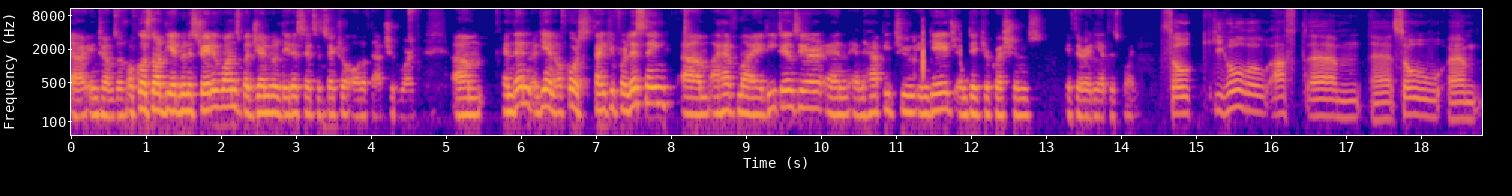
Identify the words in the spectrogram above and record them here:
Uh, in terms of, of course, not the administrative ones, but general data sets, etc. All of that should work. Um, and then again, of course, thank you for listening. Um, I have my details here and, and happy to engage and take your questions if there are any at this point. So Kihoro asked, um, uh, so um,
